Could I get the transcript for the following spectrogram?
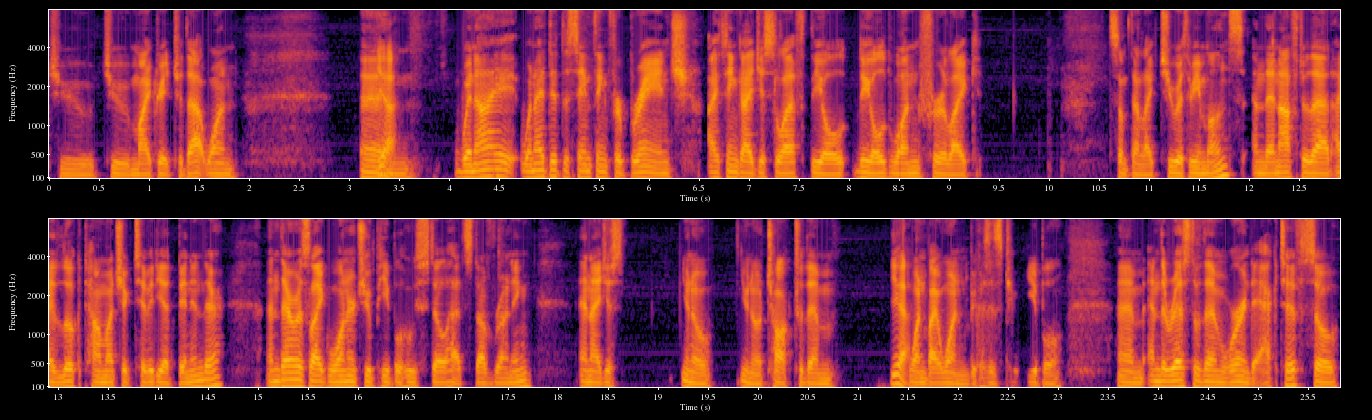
to to migrate to that one. Um, Yeah. When I when I did the same thing for Branch, I think I just left the old the old one for like something like two or three months, and then after that, I looked how much activity had been in there, and there was like one or two people who still had stuff running, and I just you know you know talked to them yeah, one by one because it's two people um, and the rest of them weren't active so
